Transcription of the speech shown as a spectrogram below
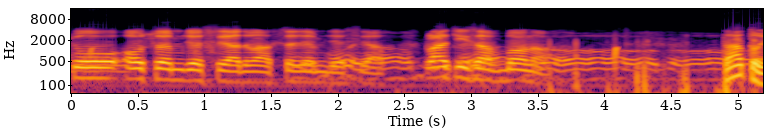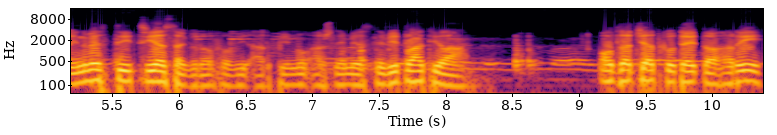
182,70. Platí sa v bonoch. Táto investícia sa grofovi Arpimu až nemiestne vyplatila. Od začiatku tejto hry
